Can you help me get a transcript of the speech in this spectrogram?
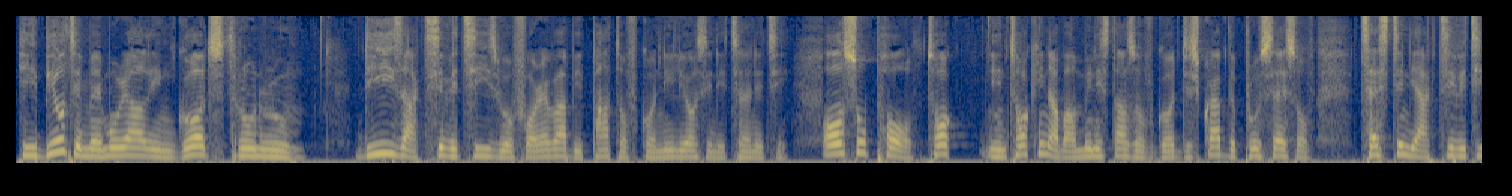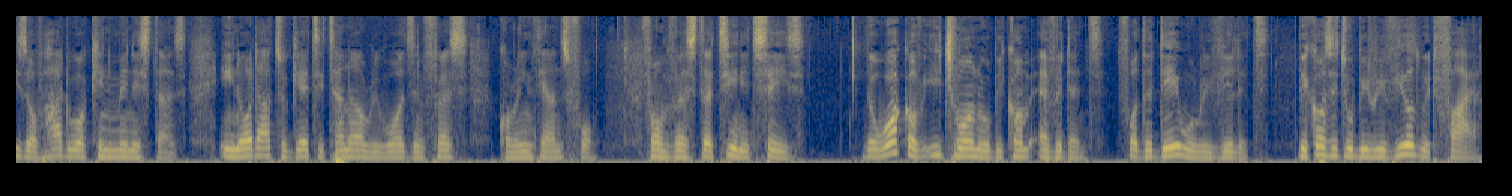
He built a memorial in God's throne room. These activities will forever be part of Cornelius in eternity. Also, Paul talked in talking about ministers of God, described the process of testing the activities of hardworking ministers in order to get eternal rewards in 1 Corinthians 4. From verse 13, it says, The work of each one will become evident, for the day will reveal it, because it will be revealed with fire,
